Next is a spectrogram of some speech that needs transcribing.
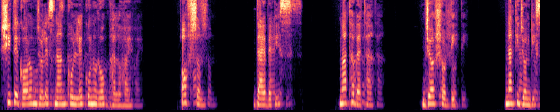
শীতে গরম জলে স্নান করলে কোনো রোগ ভালো হয়। অপশন, ডায়াবেটিস, মাথা ব্যথা, জ্বর সর্দি, নাকি জন্ডিস।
